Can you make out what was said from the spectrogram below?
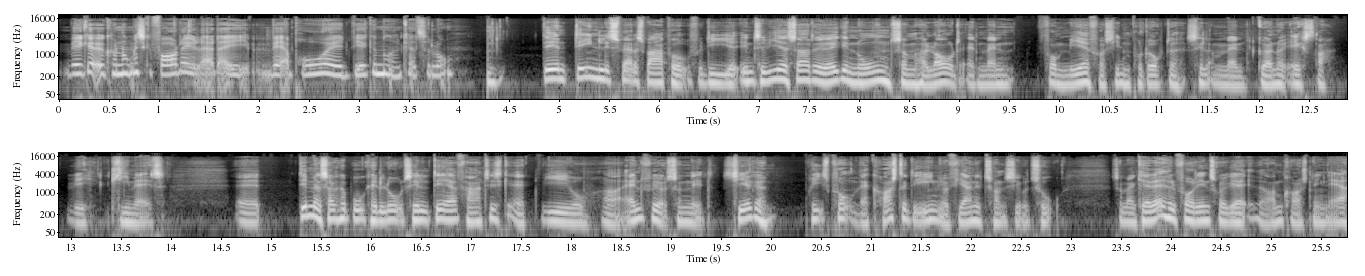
Hvilke økonomiske fordele er der i ved at bruge et virkemiddelkatalog? Det er, det er egentlig lidt svært at svare på, fordi øh, indtil videre så er det jo ikke nogen, som har lovet, at man får mere for sine produkter, selvom man gør noget ekstra ved klimaet. Øh, det man så kan bruge katalog til, det er faktisk, at vi jo har anført sådan et cirka pris på, hvad koster det egentlig at fjerne et ton CO2. Så man kan i hvert fald få et indtryk af, hvad omkostningen er.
